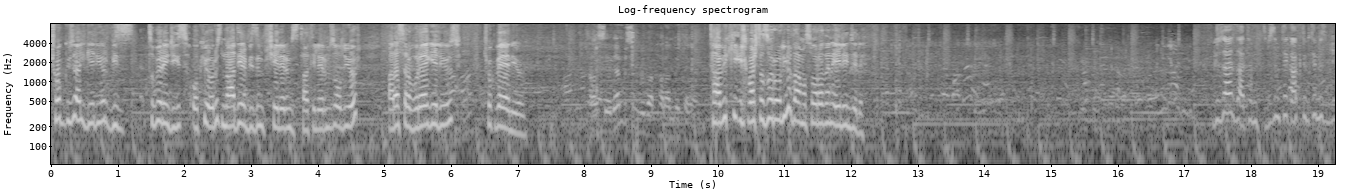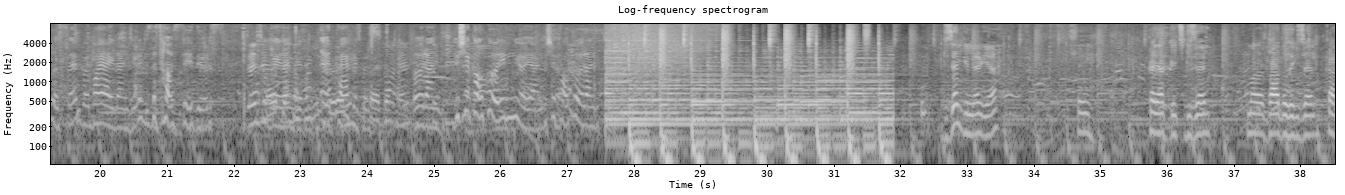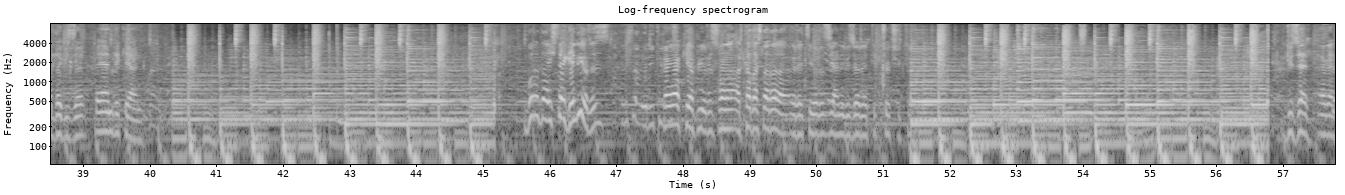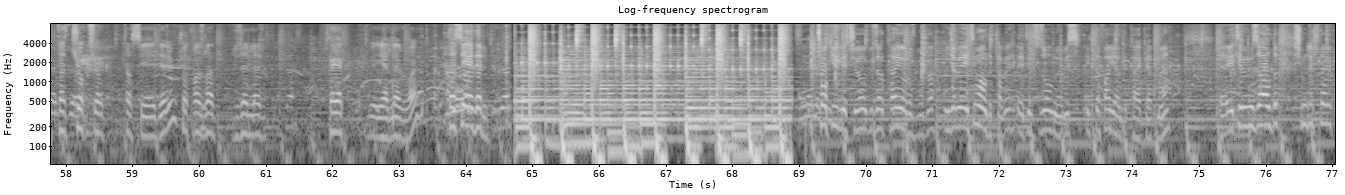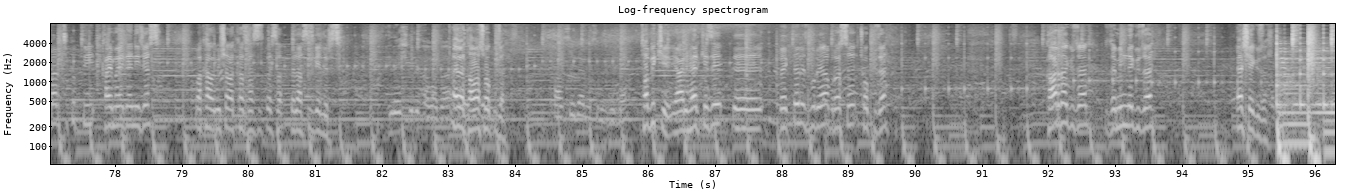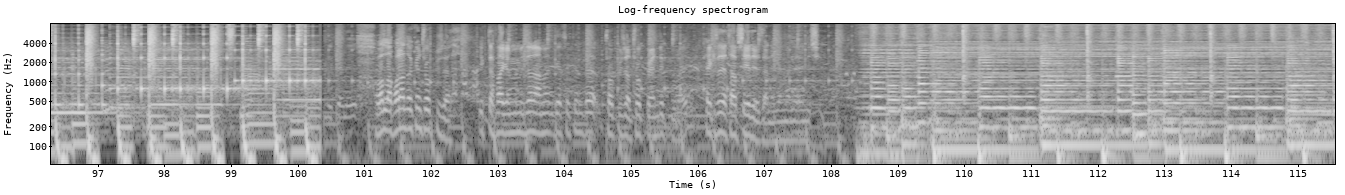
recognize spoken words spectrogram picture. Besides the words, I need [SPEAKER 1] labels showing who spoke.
[SPEAKER 1] Çok güzel geliyor. Biz tıp öğrenciyiz, okuyoruz. Nadiren bizim şeylerimiz, tatillerimiz oluyor. Ara sıra buraya geliyoruz. Çok beğeniyorum.
[SPEAKER 2] Tavsiye eder misin burada Palandöken'e?
[SPEAKER 1] Tabii ki ilk başta zor oluyordu ama sonradan eğlenceli.
[SPEAKER 3] Güzel zaten. Bizim tek aktivitemiz burası. Böyle bayağı eğlenceli. Biz de tavsiye ediyoruz. Çok eğlenceli. Evet kayak yapıyoruz. Öğrendik. Düşe kalka öğreniliyor yani. Düşe kalka öğrendik.
[SPEAKER 4] Güzel günler ya. Şey, kayak hiç güzel. Ama dağda da güzel, karda güzel. Beğendik yani. Burada işte geliyoruz. Kayak yapıyoruz falan. Arkadaşlara da öğretiyoruz. Yani biz öğrettik çok şükür. Güzel, evet. Çok çok tavsiye ederim. Çok fazla güzeller kayak yerler var. Tavsiye ederim.
[SPEAKER 5] Çok iyi geçiyor. Güzel kayıyoruz burada. Önce bir eğitim aldık tabii. Eğitimsiz olmuyor. Biz ilk defa geldik kayak yapmaya. E, eğitimimizi aldık. Şimdi işte yukarı çıkıp bir kaymayı deneyeceğiz. Bakalım inşallah kazasız bela- belasız geliriz.
[SPEAKER 2] Güneşli bir havada.
[SPEAKER 5] Evet hava çok güzel.
[SPEAKER 2] Tavsiye eder misiniz burada?
[SPEAKER 5] Tabii ki yani herkesi e, bekleriz buraya. Burası çok güzel. Kar da güzel, zemin de güzel. Her şey güzel.
[SPEAKER 6] Valla Palandöken çok güzel. İlk defa gelmemize rağmen gerçekten de çok güzel, çok beğendik burayı. Herkese de tavsiye ederiz yani gelmelerini için.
